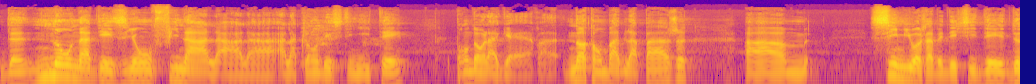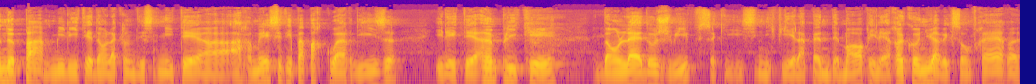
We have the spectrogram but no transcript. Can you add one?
de non-adhésion finale à la, clandestinité pendant la guerre. Note en bas de la page, euh, si Miłosz avait décidé de ne pas militer dans la clandestinité euh, armée, ce n'était pas par couardise. Il était impliqué dans l'aide aux Juifs, ce qui signifiait la peine de mort. Il est reconnu avec son frère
